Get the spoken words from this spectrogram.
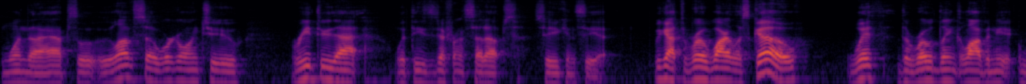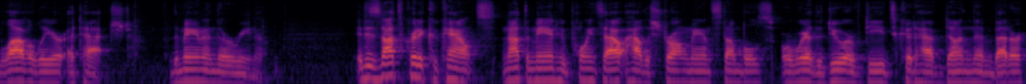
one that I absolutely love, so we're going to read through that with these different setups so you can see it. We got the Rode Wireless Go with the Rode Link lavalier attached. The man in the arena. It is not the critic who counts, not the man who points out how the strong man stumbles or where the doer of deeds could have done them better.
